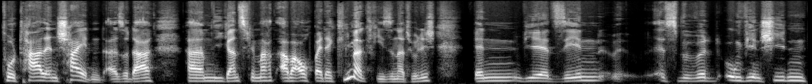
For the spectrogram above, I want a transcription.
total entscheidend. Also da haben die ganz viel Macht, aber auch bei der Klimakrise natürlich, wenn wir jetzt sehen, es wird irgendwie entschieden,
